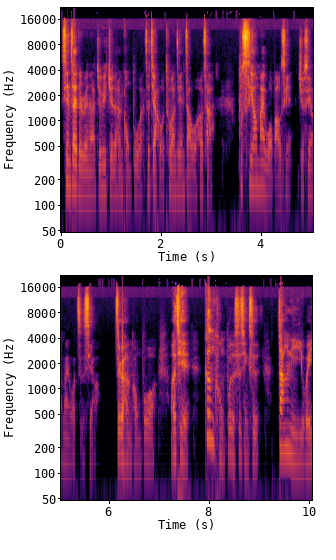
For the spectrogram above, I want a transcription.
现在的人啊就会觉得很恐怖啊，这家伙突然之间找我喝茶。不是要卖我保险，就是要卖我直销，这个很恐怖哦。而且更恐怖的事情是，当你以为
